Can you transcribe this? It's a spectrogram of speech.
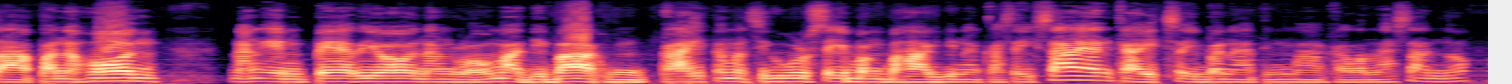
Sa panahon ng imperyo ng Roma, di ba? Kung kahit naman siguro sa ibang bahagi ng kasaysayan, kahit sa iba nating mga karanasan, no?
